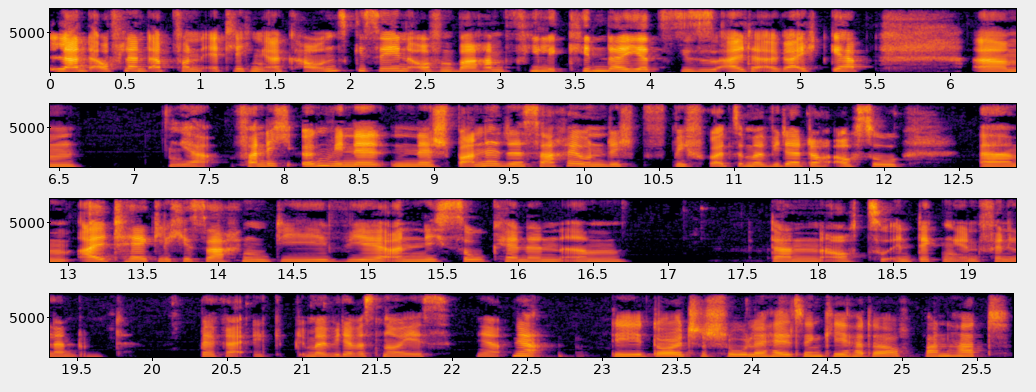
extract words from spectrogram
Land auf Land ab von etlichen Accounts gesehen. Offenbar haben viele Kinder jetzt dieses Alter erreicht gehabt. Ähm, ja, fand ich irgendwie eine ne spannende Sache und ich, mich freut es immer wieder doch auch so ähm, alltägliche Sachen, die wir an nicht so kennen, ähm, dann auch zu entdecken in Finnland und berei- gibt immer wieder was Neues. Ja. Ja, die deutsche Schule Helsinki hatte auch Banhat.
